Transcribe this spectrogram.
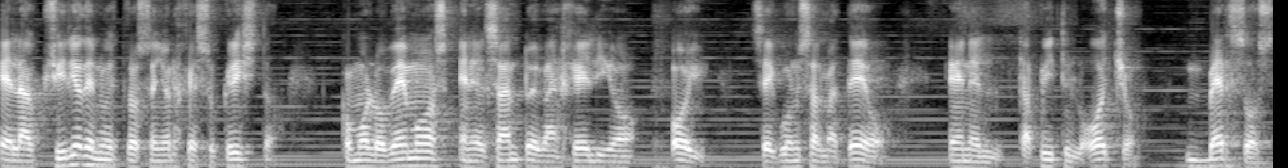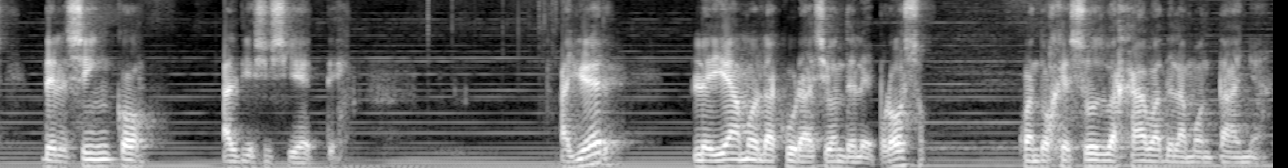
el auxilio de nuestro Señor Jesucristo, como lo vemos en el Santo Evangelio hoy, según San Mateo, en el capítulo 8, versos del 5 al 17. Ayer leíamos la curación del leproso, cuando Jesús bajaba de la montaña.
